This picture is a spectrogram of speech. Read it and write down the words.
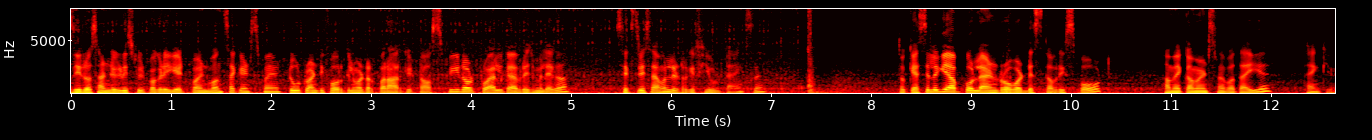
ज़ीरो से हंड्रेड की स्पीड पकड़ेगी 8.1 सेकंड्स में. 224 किलोमीटर पर आर की टॉप स्पीड और 12 का एवरेज मिलेगा. 67 लीटर के फ्यूल टैंक से तो कैसे लगी आपको लैंड रोवर डिस्कवरी स्पोर्ट हमें कमेंट्स में बताइए। थैंक यू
